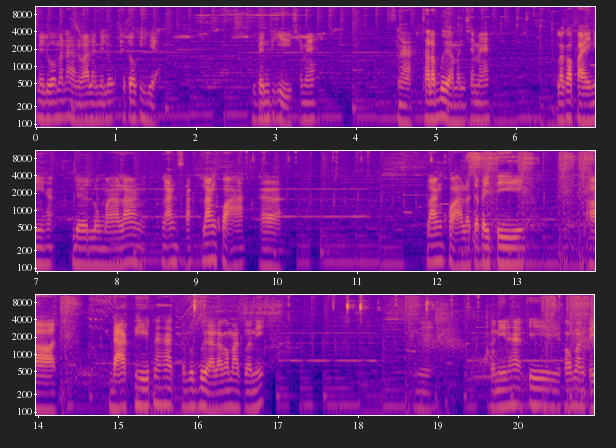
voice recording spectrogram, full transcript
ไม่รู้ว่ามันอ่านว่าอะไรไม่รู้ไอ้ตัวผีอะ เป็นผีใช่ไหมอะถ้าเราเบื่อมันใช่ไหมแล้วก็ไปนี่ฮะ เดินลงมาล่างล่างซ้ายล่างขวา อ่า ล่างขวาเราจะไปตี อ่า ดาร์กพีชนะฮะถ้าเบื่อแล้วก็มาตัวนี้ นี่ ตัวนี้นะฮะที่เขากำลังตี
